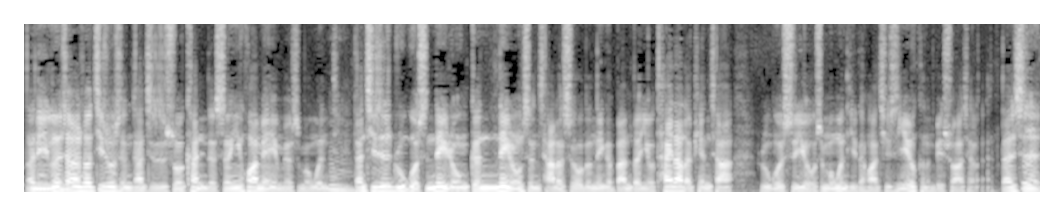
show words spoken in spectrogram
那理论上来说，技术审查只是说看你的声音、画面有没有什么问题，但其实如果是内容跟内容审查的时候的那个版本有太大的偏差，如果是有什么问题的话，其实也有可能被刷下来。但是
